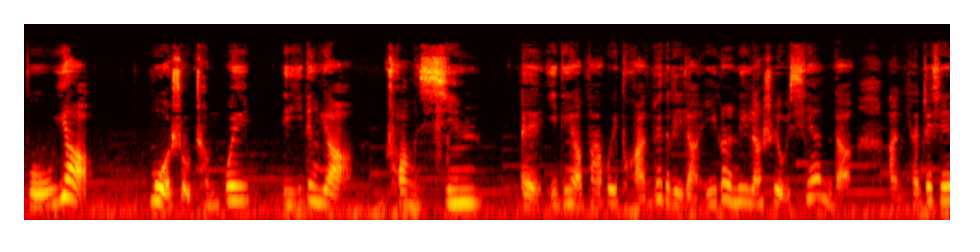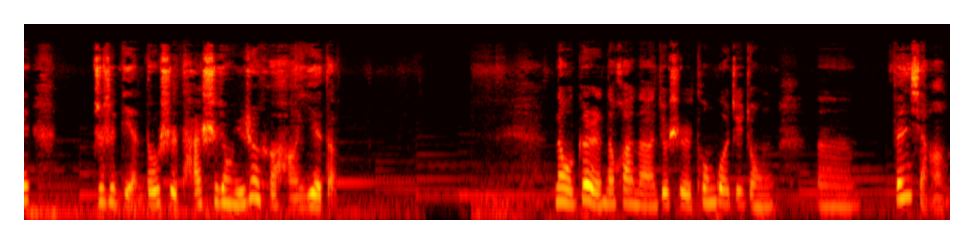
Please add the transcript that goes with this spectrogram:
不要墨守成规，一定要创新，哎，一定要发挥团队的力量，一个人力量是有限的啊！你看这些知识点都是它适用于任何行业的。那我个人的话呢，就是通过这种嗯分享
